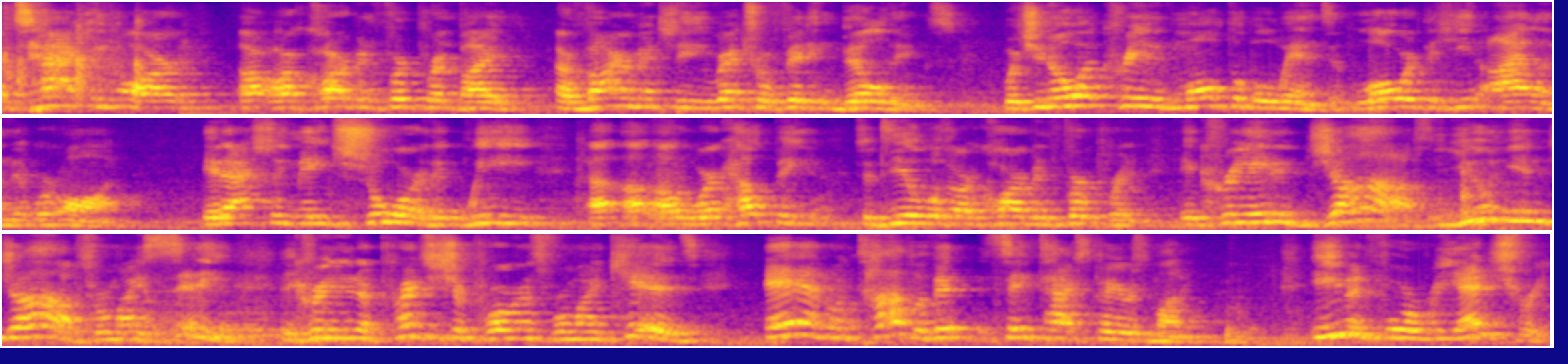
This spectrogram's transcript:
attacking our, our, our carbon footprint by environmentally retrofitting buildings. But you know what created multiple wins? It lowered the heat island that we're on. It actually made sure that we uh, uh, uh, were helping to deal with our carbon footprint. It created jobs, union jobs for my city. It created apprenticeship programs for my kids. And on top of it, it saved taxpayers money. Even for reentry.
